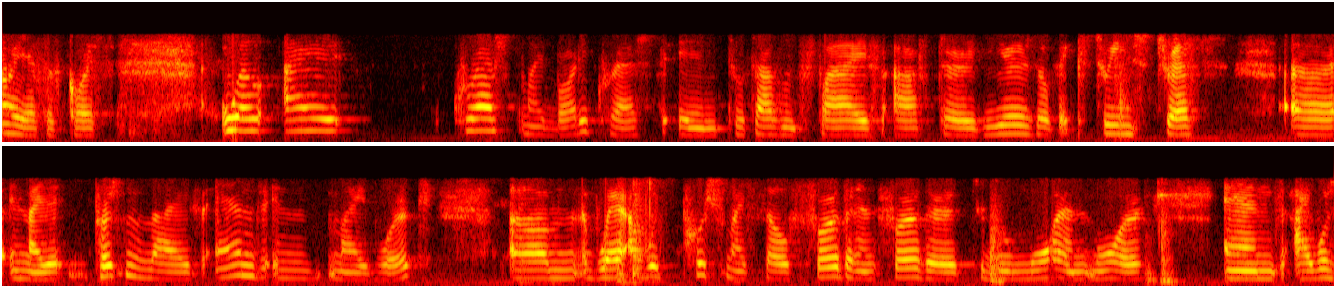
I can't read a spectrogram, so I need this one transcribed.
Oh yes, of course. Well, I crashed. My body crashed in 2005 after years of extreme stress uh, in my personal life and in my work um, where I would push myself further and further to do more and more. And I was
